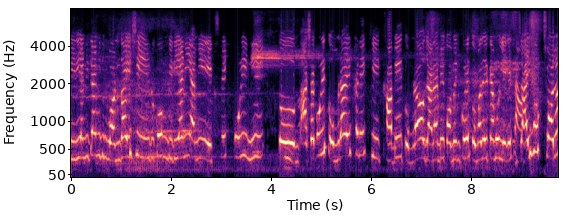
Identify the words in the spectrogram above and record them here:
বিরিয়ানিটা আমি বনগাঁ এসে এরকম বিরিয়ানি আমি এক্সপেক্ট করিনি। তো আশা করি তোমরা এখানে খাবে তোমরাও জানাবে কমেন্ট করে তোমাদের কেমন লেগেছে। যাই হোক চলো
